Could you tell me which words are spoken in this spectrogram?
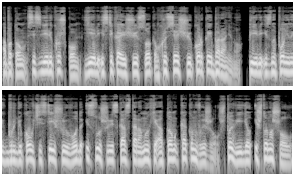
А потом все сидели кружком, ели истекающую соком, хрустящую коркой баранину, пили из наполненных бурдюков чистейшую воду и слушали сказ Таранухи о том, как он выжил, что видел и что нашел.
